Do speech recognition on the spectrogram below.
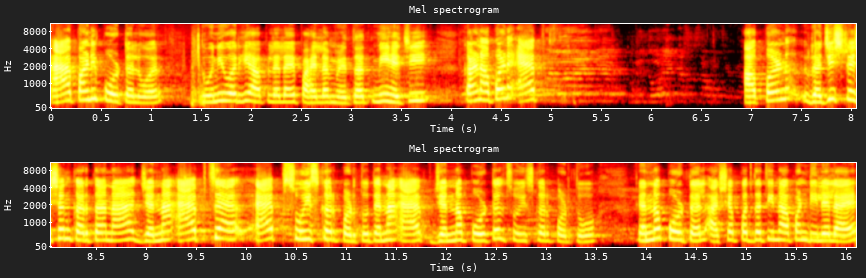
ॲप आणि पोर्टलवर दोन्हीवरही आपल्याला हे पाहायला मिळतात. मी ह्याची कारण आपण ॲप आपण रजिस्ट्रेशन करताना ज्यांना ॲपचा ॲप सोयीस्कर पडतो त्यांना ॲप ज्यांना पोर्टल सोयीस्कर पडतो त्यांना पोर्टल अशा पद्धतीनं आपण दिलेलं आहे.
